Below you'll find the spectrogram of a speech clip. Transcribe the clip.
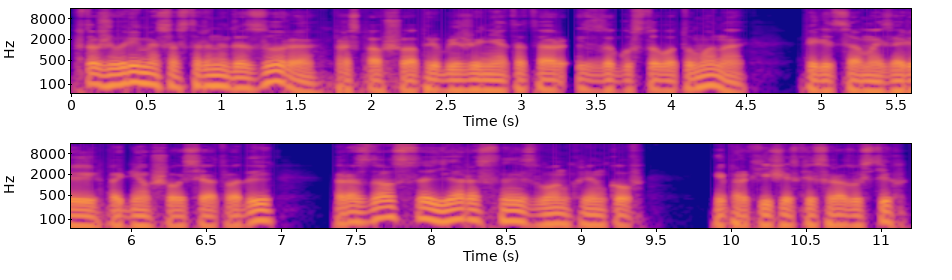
В то же время со стороны дозора, проспавшего приближение татар из-за густого тумана, перед самой зарей поднявшегося от воды, раздался яростный звон клинков, и практически сразу стих.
